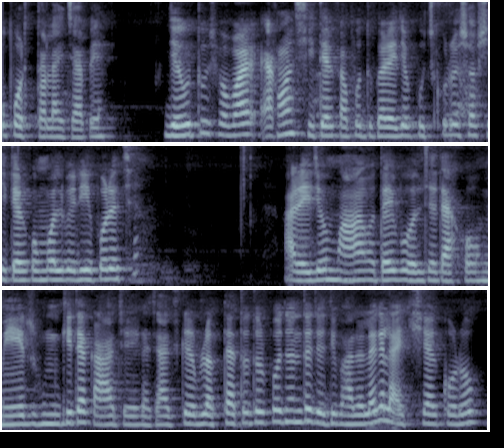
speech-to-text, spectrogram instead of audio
ওপর তলায় যাবে। যেহেতু সবার এখন শীতের কাপড় দুপারে যে পুচকুড়ো সব শীতের কম্বল বেরিয়ে পড়েছে। আর এই যে মা ওটাই বলছে, দেখো, মেয়ের হুমকিতে কাজ হয়ে গেছে। আজকের ব্লগটা এতদূর পর্যন্ত। যদি ভালো লাগে লাইক শেয়ার করো।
